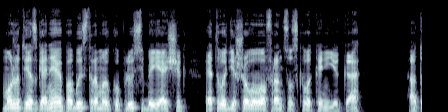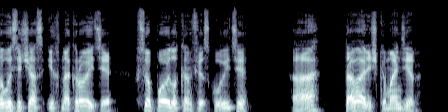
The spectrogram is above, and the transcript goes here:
Может, я сгоняю по-быстрому и куплю себе ящик этого дешевого французского коньяка, а то вы сейчас их накроете, все пойло конфискуете. А, товарищ командир,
